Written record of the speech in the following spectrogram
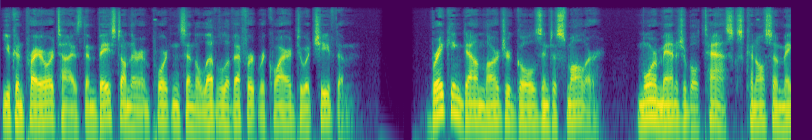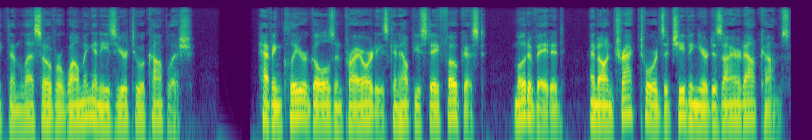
you can prioritize them based on their importance and the level of effort required to achieve them. Breaking down larger goals into smaller, more manageable tasks can also make them less overwhelming and easier to accomplish. Having clear goals and priorities can help you stay focused, motivated, and on track towards achieving your desired outcomes.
